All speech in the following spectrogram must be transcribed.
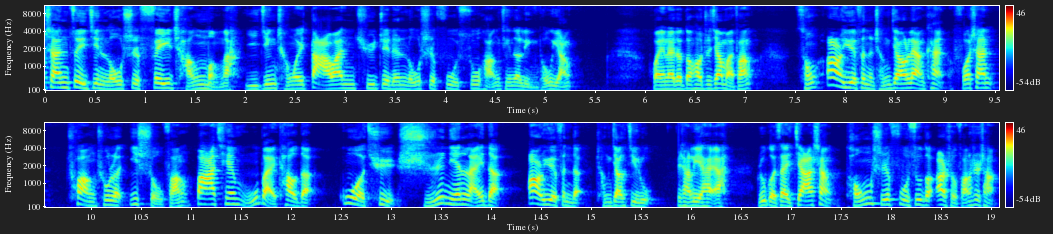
山最近楼市非常猛啊，已经成为大湾区这轮楼市复苏行情的领头羊。欢迎来到东浩之家买房。从二月份的成交量看，佛山创出了一手房八千五百套的过去十年来的二月份的成交记录，非常厉害啊！如果再加上同时复苏的二手房市场，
